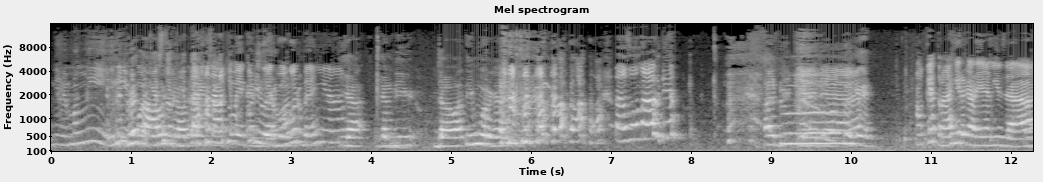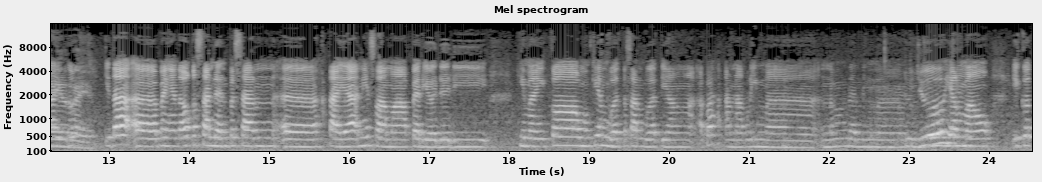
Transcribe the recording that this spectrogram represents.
Nih emang nih, ini Gue podcaster tahu siapa. kita yang Kan anak Himaiko di luar. Bogor banyak. ya yang di Jawa Timur kan Langsung tahu dia. aduh. Oke. Oke terakhir kali ya Niza Terakhir, Itu terakhir. Kita eh, pengen tahu kesan dan pesan eh, Taya nih selama periode di Himaiko Mungkin buat pesan buat yang apa anak 56 dan 57 yang mau ikut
